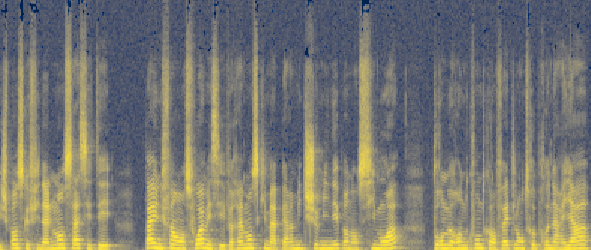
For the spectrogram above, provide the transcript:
Et je pense que finalement, ça, c'était pas une fin en soi, mais c'est vraiment ce qui m'a permis de cheminer pendant six mois pour me rendre compte qu'en fait, l'entrepreneuriat,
